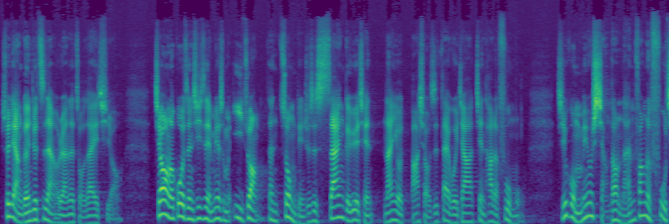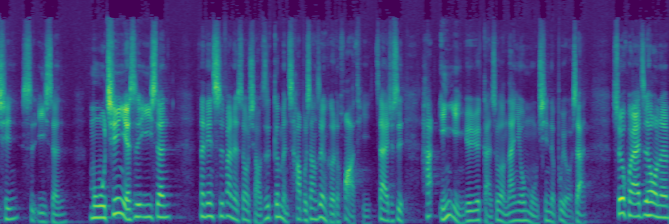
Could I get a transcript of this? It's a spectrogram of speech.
所以两个人就自然而然的走在一起哦。交往的过程其实也没有什么异状，但重点就是三个月前，男友把小芝带回家见他的父母，结果没有想到男方的父亲是医生，母亲也是医生。那天吃饭的时候，小芝根本插不上任何的话题。再就是他隐隐约约感受到男友母亲的不友善，所以回来之后呢，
